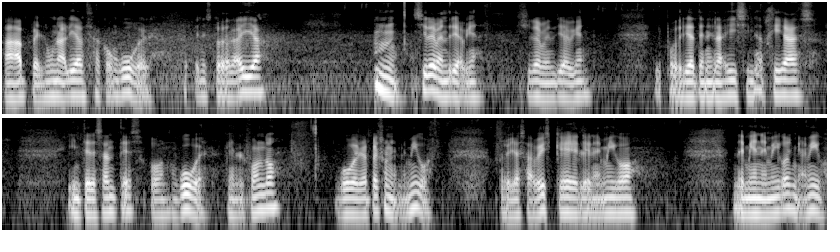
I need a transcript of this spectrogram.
a Apple una alianza con Google en esto de la IA sí le vendría bien. Sí le vendría bien. Y podría tener ahí sinergias interesantes con Google, que en el fondo Google y Apple son enemigos. Pero ya sabéis que el enemigo de mi enemigo es mi amigo.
